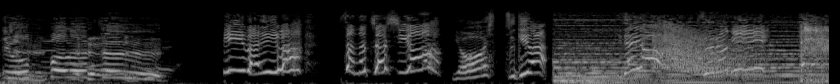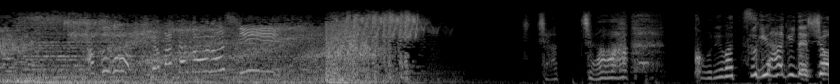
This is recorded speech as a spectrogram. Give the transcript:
酔っ払っちゃう。いいわいいわ。その調子よ。よーし次は。秀よ剣覚悟ヤマタノオロシちゃっちゃこれは継ぎはぎでしょう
